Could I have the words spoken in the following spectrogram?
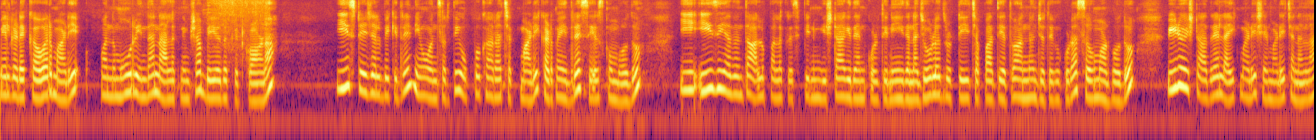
ಮೇಲ್ಗಡೆ ಕವರ್ ಮಾಡಿ ಒಂದು ಮೂರರಿಂದ ನಾಲ್ಕು ನಿಮಿಷ ಬೇಯೋದಕ್ಕೆ ಇಟ್ಕೊಳ್ಳೋಣ. ಈ ಸ್ಟೇಜಲ್ಲಿ ಬೇಕಿದ್ರೆ ನೀವು ಒಂದು ಸರ್ತಿ ಉಪ್ಪು, ಖಾರ ಚೆಕ್ ಮಾಡಿ ಕಡಿಮೆ ಇದ್ದರೆ ಸೇರಿಸ್ಕೊಬೋದು. ಈ ಈಸಿಯಾದಂಥ ಆಲೂ ಪಾಲಕ್ ರೆಸಿಪಿ ನಿಮ್ಗೆ ಇಷ್ಟ ಆಗಿದೆ ಅಂದ್ಕೊಳ್ತೀನಿ ಇದನ್ನು ಜೋಳದ ರೊಟ್ಟಿ, ಚಪಾತಿ ಅಥವಾ ಅನ್ನದ ಜೊತೆಗೂ ಕೂಡ ಸರ್ವ್ ಮಾಡ್ಬೋದು. ವಿಡಿಯೋ ಇಷ್ಟ ಆದರೆ ಲೈಕ್ ಮಾಡಿ ಶೇರ್ ಮಾಡಿ ಚಾನಲ್ನ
